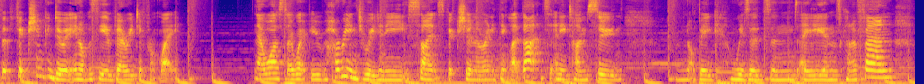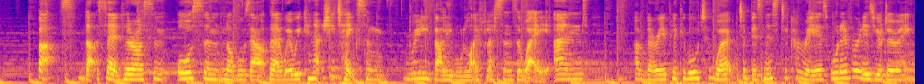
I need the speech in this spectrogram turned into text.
but fiction can do it in obviously a very different way. Now, whilst I won't be hurrying to read any science fiction or anything like that anytime soon, I'm not a big wizards and aliens kind of fan. But that said, there are some awesome novels out there where we can actually take some really valuable life lessons away and are very applicable to work, to business, to careers, whatever it is you're doing.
